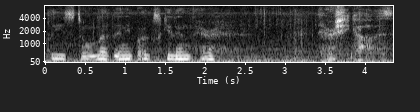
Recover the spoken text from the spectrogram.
Please don't let any bugs get in there. There she goes.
